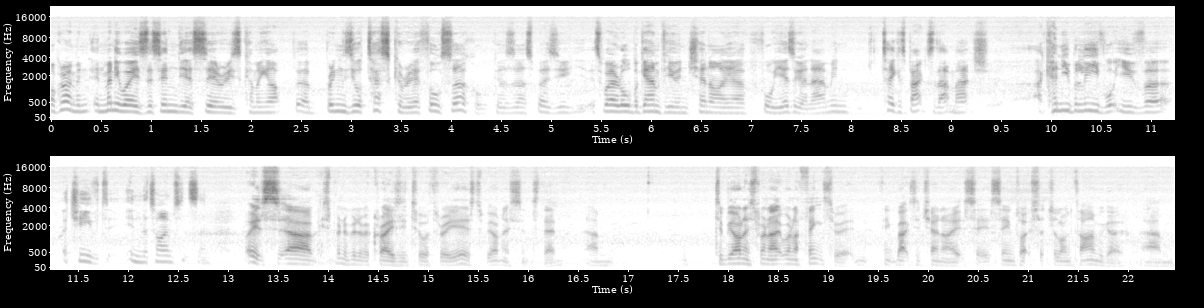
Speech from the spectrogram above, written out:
Well, Graeme, in, in, many ways, this India series coming up uh, brings your Test career full circle because I suppose you, it's where it all began for you in Chennai uh, four years ago now. I mean, take us back to that match. Uh, can you believe what you've uh, achieved in the time since then? Well, it's uh, it's been a bit of a crazy two or three years, to be honest, since then. Um, to be honest, when I when I think to it, think back to Chennai, it seems like such a long time ago. Um,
